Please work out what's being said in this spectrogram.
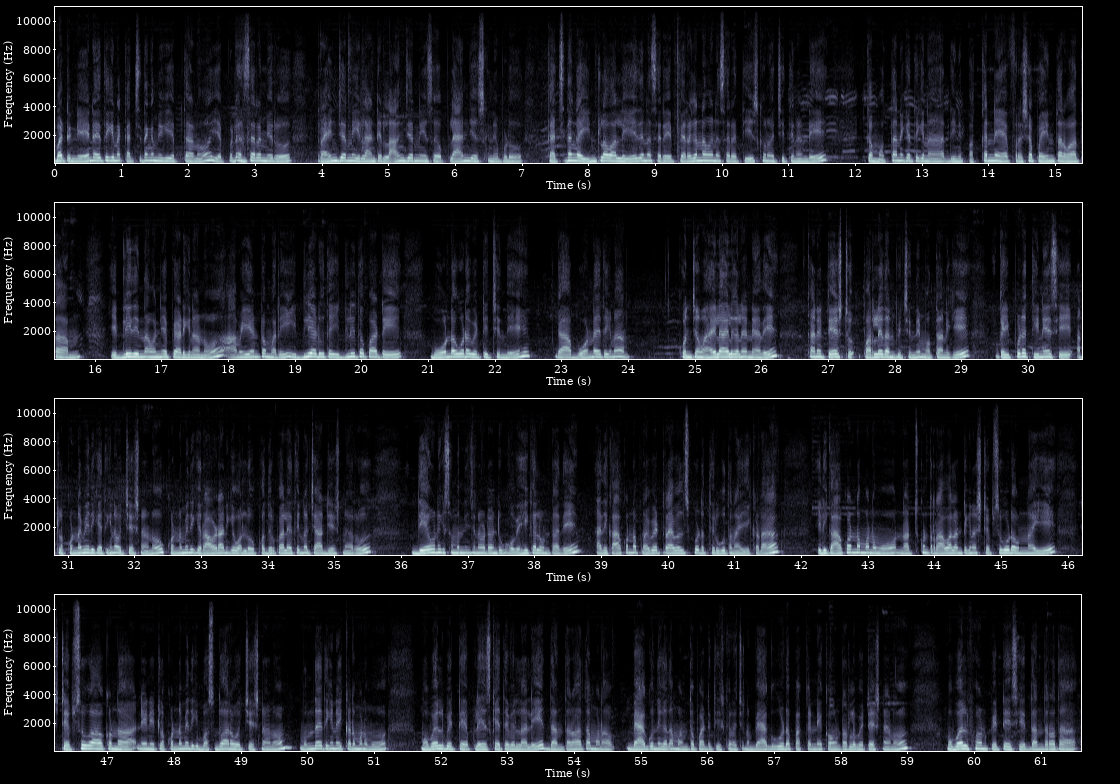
బట్ నేనైతే ఖచ్చితంగా మీకు చెప్తాను ఎప్పుడైనా సరే మీరు ట్రైన్ జర్నీ ఇలాంటి లాంగ్ జర్నీస్ ప్లాన్ చేసుకునేప్పుడు ఖచ్చితంగా ఇంట్లో వాళ్ళు ఏదైనా సరే పెరగన్నమైనా సరే తీసుకొని వచ్చి తినండి. ఇంకా మొత్తానికి ఎతికిన దీని పక్కనే ఫ్రెష్ అప్ అయిన తర్వాత ఇడ్లీ తిందామని చెప్పి అడిగినాను. ఆమె ఏంటో మరి ఇడ్లీ అడిగితే ఇడ్లీతో పాటు బోండా కూడా పెట్టించింది ఇంకా బోండా ఎతికిన కొంచెం ఆయిల్ ఆయిల్గానే అది. కానీ టేస్ట్ పర్లేదు అనిపించింది మొత్తానికి. ఇంకా ఇప్పుడే తినేసి అట్లా కొండ మీదకి ఎతికినా వచ్చేసినాను. కొండ మీదకి రావడానికి వాళ్ళు పది రూపాయలు ఎతికినా ఛార్జ్ చేసినారు. దేవునికి సంబంధించినటువంటి ఒక వెహికల్ ఉంటుంది. అది కాకుండా ప్రైవేట్ ట్రావెల్స్ కూడా తిరుగుతున్నాయి ఇక్కడ. ఇది కాకుండా మనము నడుచుకుంటూ రావాలంటే స్టెప్స్ కూడా ఉన్నాయి. స్టెప్స్ కాకుండా నేను ఇట్లా కొండ మీదకి బస్సు ద్వారా వచ్చేసినాను. ముందైతే కింద ఇక్కడ మనము మొబైల్ పెట్టే ప్లేస్కి అయితే వెళ్ళాలి. దాని తర్వాత మన బ్యాగ్ ఉంది కదా మనతో పాటు తీసుకొని వచ్చిన బ్యాగ్ కూడా పక్కనే కౌంటర్లో పెట్టేసినాను. మొబైల్ ఫోన్ పెట్టేసి దాని తర్వాత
